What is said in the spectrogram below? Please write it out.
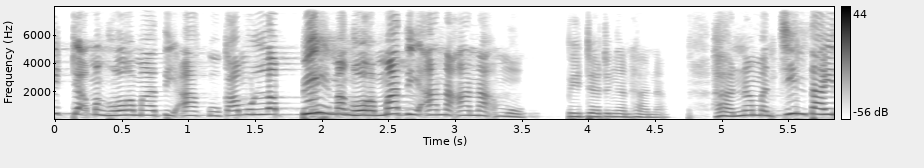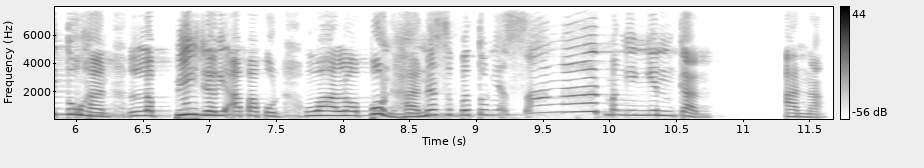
tidak menghormati aku, kamu lebih menghormati anak-anakmu. Beda dengan Hana. Hana mencintai Tuhan lebih dari apa pun. Walaupun Hana sebetulnya sangat menginginkan anak.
